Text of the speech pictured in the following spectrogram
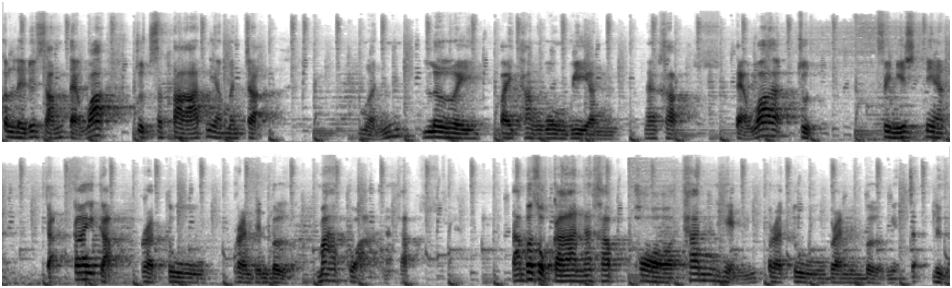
กันเลยด้วยซ้ำแต่ว่าจุด start เนี่ยมันจะเหมือนเลยไปทางวงเวียนนะครับ แต่ว่าจุด finish เนี่ยจะใกล้กับประตูแบรนเดนเบิร์กมากกว่านะครับ ตามประสบการณ์นะครับ พอท่านเห็นประตูแบรนเดนเบิร์กเนี่ยจะเหลือ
